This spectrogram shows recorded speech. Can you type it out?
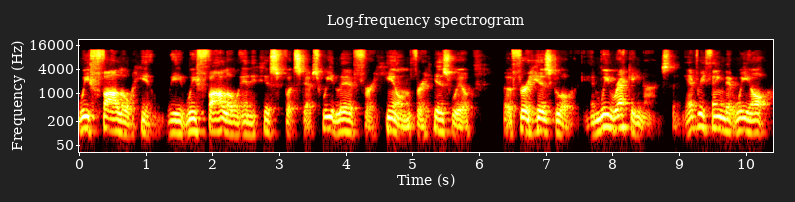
we follow him. We we follow in his footsteps. We live for him, for his will, uh, for his glory. And we recognize that everything that we are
